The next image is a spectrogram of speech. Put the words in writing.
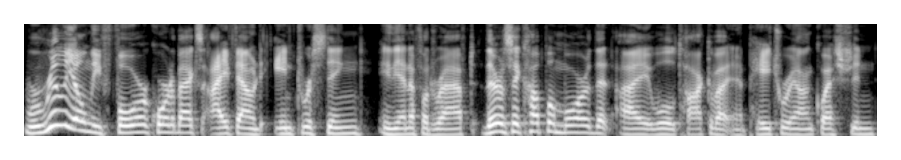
were really only four quarterbacks I found interesting in the NFL draft. There's a couple more that I will talk about in a Patreon question,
